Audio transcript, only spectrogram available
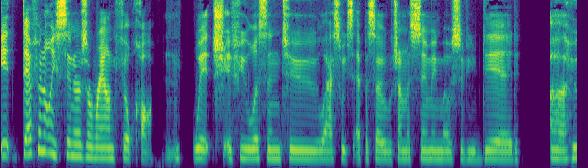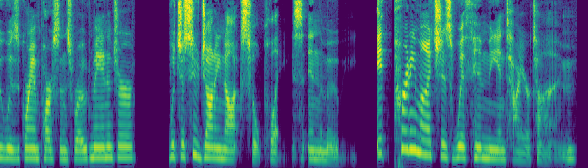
it definitely centers around Phil Kaufman, which, if you listen to last week's episode, which I'm assuming most of you did, uh, who was Gram Parsons' road manager, which is who Johnny Knoxville plays in the movie. It pretty much is with him the entire time.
